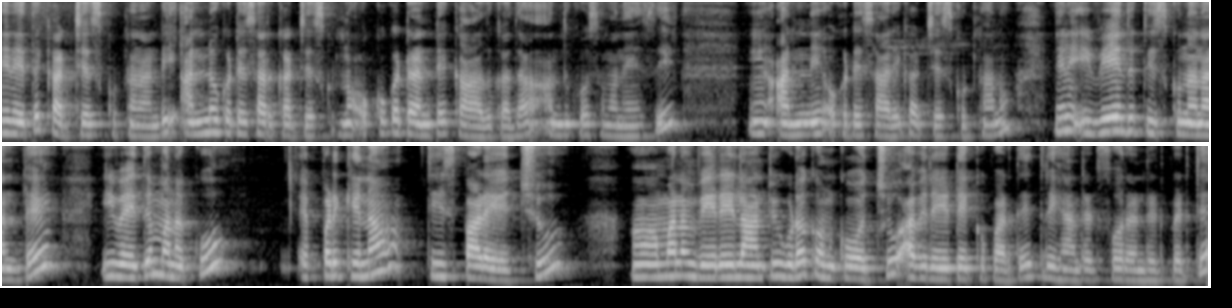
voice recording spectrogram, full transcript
నేనైతే కట్ చేసుకుంటున్నానండి అన్నీ ఒకటేసారి కట్ చేసుకుంటున్నాను ఒక్కొక్కటి అంటే కాదు కదా. అందుకోసం అనేసి అన్నీ ఒకటేసారి కట్ చేసుకుంటున్నాను. నేను ఇవే ఎందుకు తీసుకున్నానంటే ఇవైతే మనకు ఎప్పటికైనా తీసి పాడేయచ్చు. మనం వేరే లాంటివి కూడా కొనుక్కోవచ్చు. అవి రేట్ ఎక్కువ పడతాయి. త్రీ హండ్రెడ్ ఫోర్ హండ్రెడ్ పెడితే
